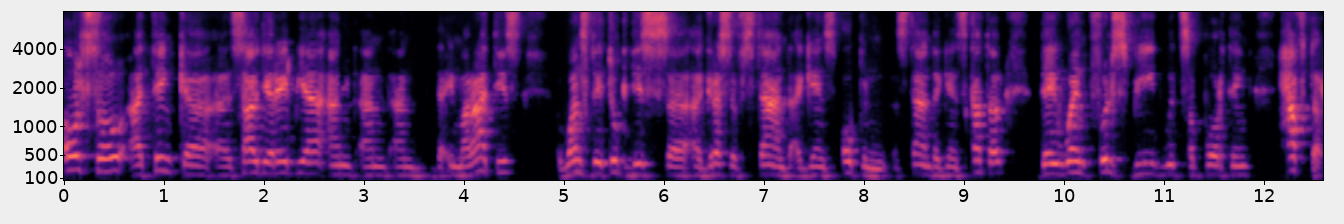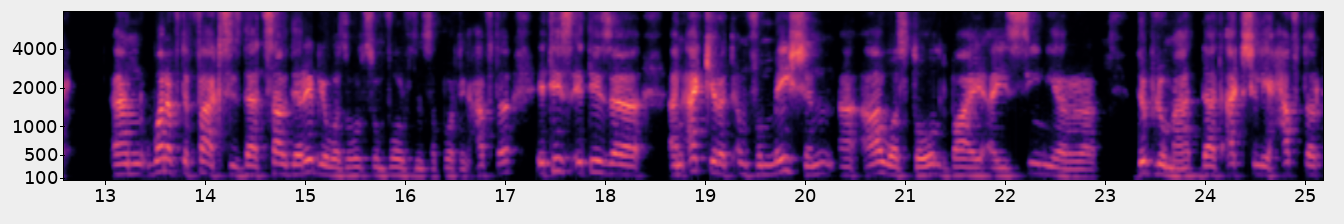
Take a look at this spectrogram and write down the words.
Also, I think uh, Saudi Arabia and, and, and the Emiratis, once they took this uh, aggressive stand against, open stand against Qatar, they went full speed with supporting Haftar. And one of the facts is that Saudi Arabia was also involved in supporting Haftar. It is it is uh, an accurate information. Uh, I was told by a senior uh, diplomat that actually Haftar,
